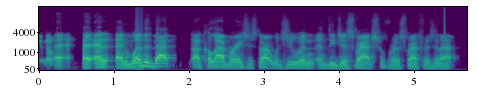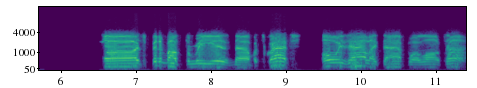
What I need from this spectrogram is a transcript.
You know. And, and and when did that uh, collaboration start with you and, and DJ Scratch for the Scratch Vision app? Uh, it's been about three years now, but Scratch always had like the app for a long time.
